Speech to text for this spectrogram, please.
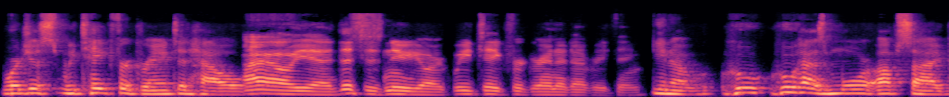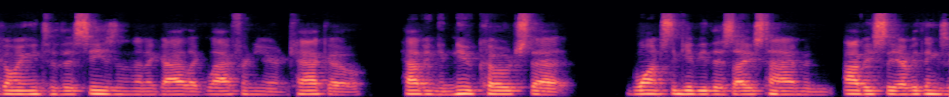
we're just we take for granted how Oh yeah, this is New York. We take for granted everything. you know who who has more upside going into this season than a guy like Lafreniere and Kakko having a new coach that wants to give you this ice time and obviously everything's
